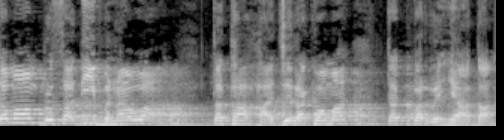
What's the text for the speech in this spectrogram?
તમામ પ્રસાદી બનાવવા તથા હાજર રાખવામાં તત્પર રહ્યા હતા.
